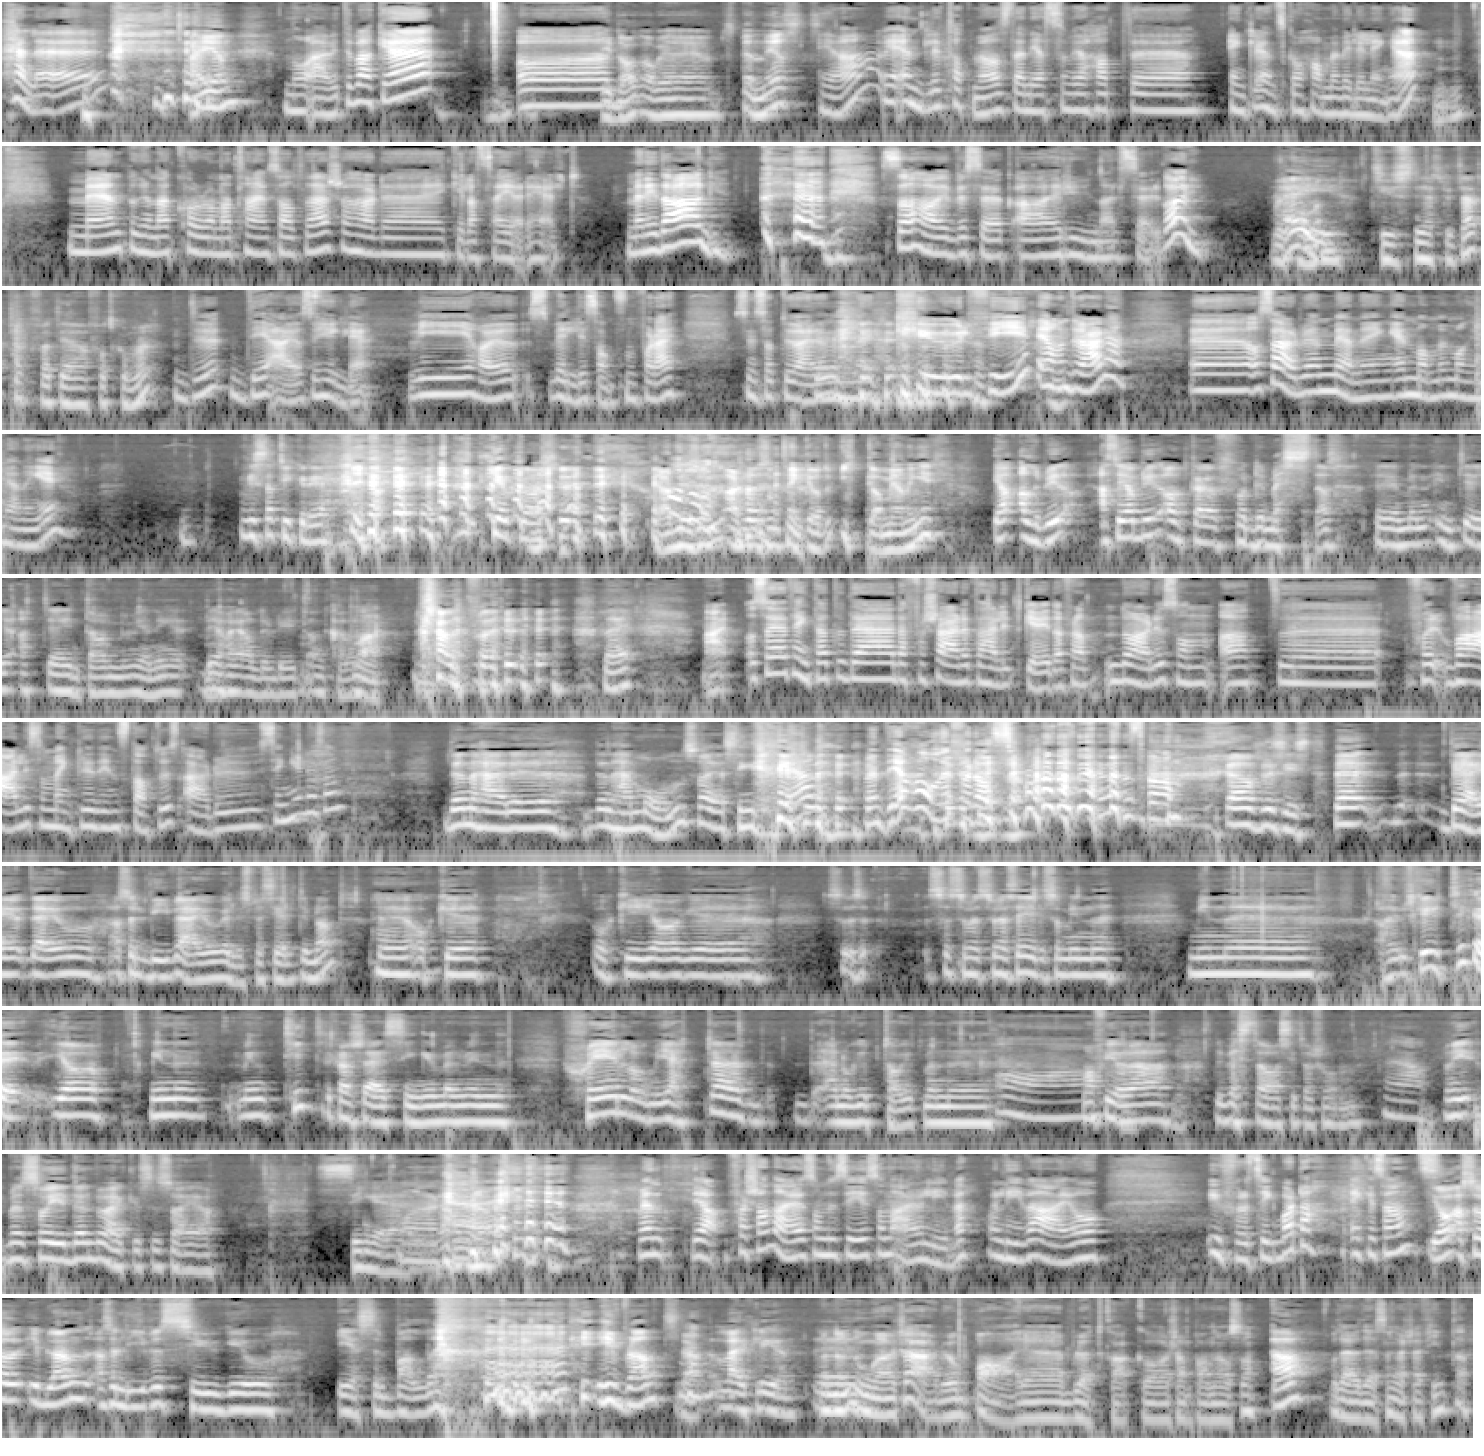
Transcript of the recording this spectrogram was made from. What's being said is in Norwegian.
Hello! Hei igjen. Nå er vi tilbake. Og I dag har vi en spennende gjest. ja, vi har endelig tatt med oss den gjest som vi har hatt eh, egentlig ønske å ha med veldig lenge. Men pga. Corona Times og alt det der, så har det ikke latt seg gjøre helt. Men i dag så har vi besøk av Runar Sørgaard. Velkommen. Hei! Tusen hjertelig takk. Takk for at jeg har fått komme. Du, det er jo så hyggelig. Vi har jo veldig sansen for deg. Syns at du er en eh, kul fyr. Ja, men du er det. Uh, og så er du en mening, en mann med mange meninger. Hvis jeg tykker det. Helt klart. Er det, noen som, er det noen som tenker at du ikke har meninger? Jeg blivit, alltså jag har blivit anklagad för det meste. Altså. Men at jeg ikke inte har meninger, Det har jeg aldri blitt anklaget for. Nei. Nei. Og så jeg tenkte at det, Derfor så er dette her litt gøy. Da, for at nå er det jo sånn at uh, For hva er liksom egentlig din status? Er du singel, liksom? Den her, eh, den her måneden så er jeg singel. Ja. Men det holder for oss. sånn. Ja, precis. Det, det, är ju, det är ju, alltså livet er jo veldig spesielt iblant. Og, og eh, och eh, så, så, så, som jeg, som jeg sier, liksom min, min, Jeg ja, hur ska min, min titel kanskje er singel, men min sjel og mitt hjerte er nok upptaget. Men eh, Åh, man får gjøre det beste av situasjonen. ja. Men, men så i den bemerkelse så er jeg singel. Okay. Men ja, for sånn er jo, som du sier, sånn er jo livet. Og livet er jo uforutsigbart, da. Ikke sant? Ja, altså iblant Altså, livet suger ju eselballe. iblant. Ja. Virkelig. Men noen ganger så er det jo bare bløtkake og champagne også. Ja, Og det er jo det som kanskje er fint. da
